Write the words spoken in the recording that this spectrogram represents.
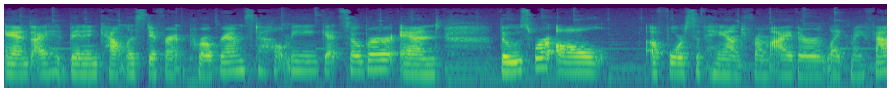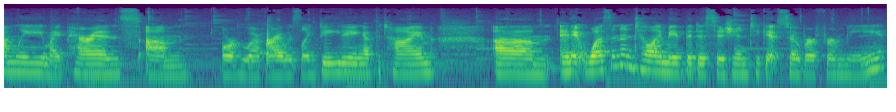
and I had been in countless different programs to help me get sober and those were all a force of hand from either like my family, my parents, um, or whoever I was like dating at the time. Um, and it wasn't until I made the decision to get sober for me.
